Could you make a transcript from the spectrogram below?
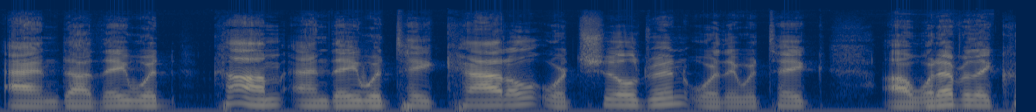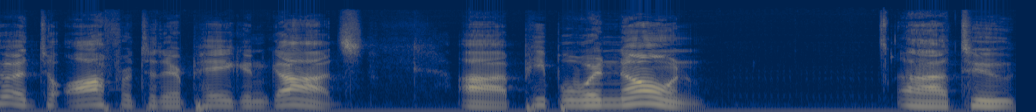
And uh, they would come and they would take cattle or children or they would take whatever they could to offer to their pagan gods people were known uh, to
